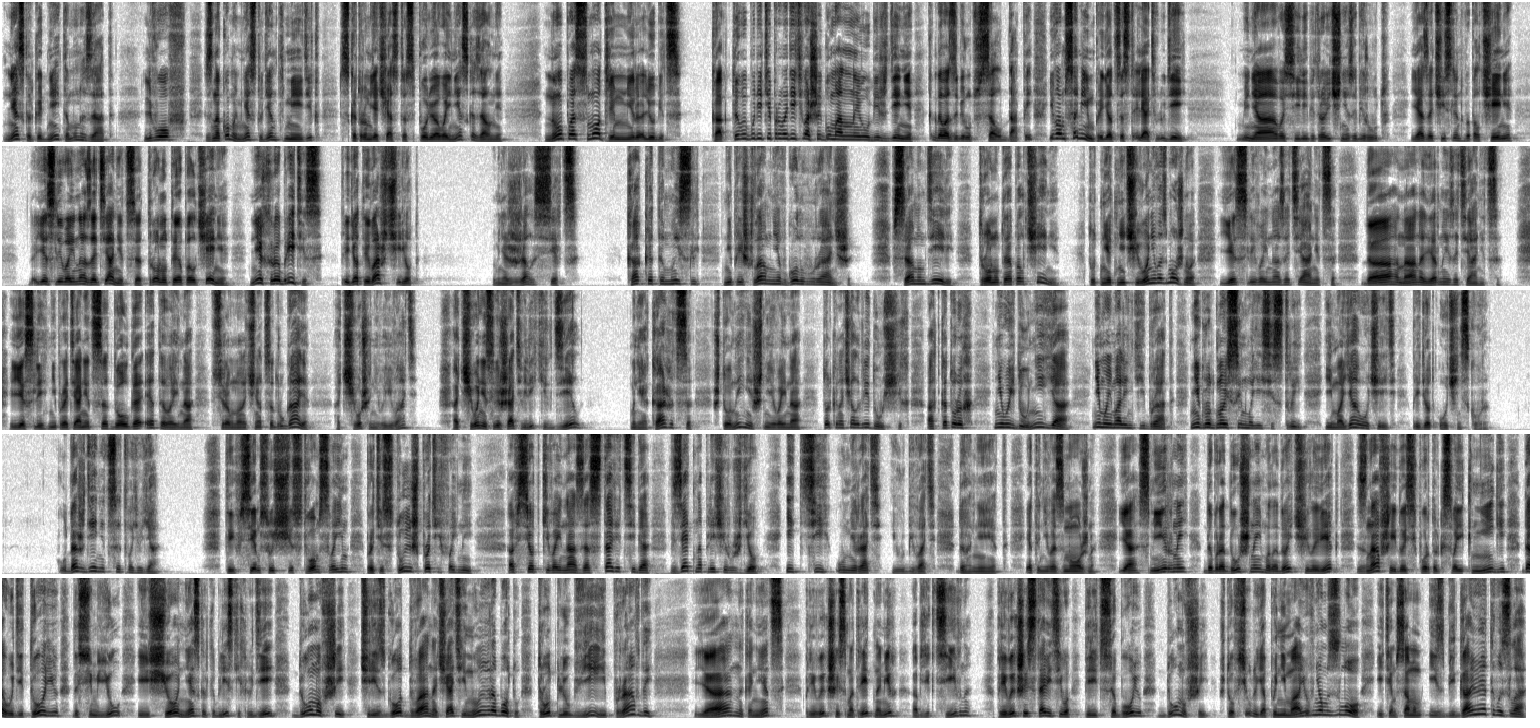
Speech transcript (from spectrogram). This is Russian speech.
Несколько дней тому назад Львов, знакомый мне студент-медик, с которым я часто спорю о войне, сказал мне, «Ну, посмотрим, миролюбец, как-то вы будете проводить ваши гуманные убеждения, когда вас заберут в солдаты, и вам самим придется стрелять в людей. Меня, Василий Петрович, не заберут, я зачислен в ополчение. Да если война затянется, тронутое ополчение, не храбритесь, придет и ваш черед». У меня сжалось сердце. Как эта мысль не пришла мне в голову раньше? В самом деле, тронутое ополчение. Тут нет ничего невозможного, если война затянется. Да, она, наверное, затянется. Если не протянется долго эта война, все равно начнется другая. Отчего же не воевать? Отчего не совершать великих дел? Мне кажется, что нынешняя война — только начало грядущих, от которых не уйду ни я, ни мой маленький брат, ни грудной сын моей сестры, и моя очередь придет очень скоро. Куда ж денется твое «я»? Ты всем существом своим протестуешь против войны, а все-таки война заставит тебя взять на плечи ружье, идти умирать и убивать. Да нет, это невозможно. Я смирный, добродушный молодой человек, знавший до сих пор только свои книги, да аудиторию, да семью и еще несколько близких людей, думавший через год-два начать иную работу, труд любви и правды — я, наконец, привыкший смотреть на мир объективно, привыкший ставить его перед собою, думавший, что всюду я понимаю в нем зло и тем самым избегаю этого зла,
